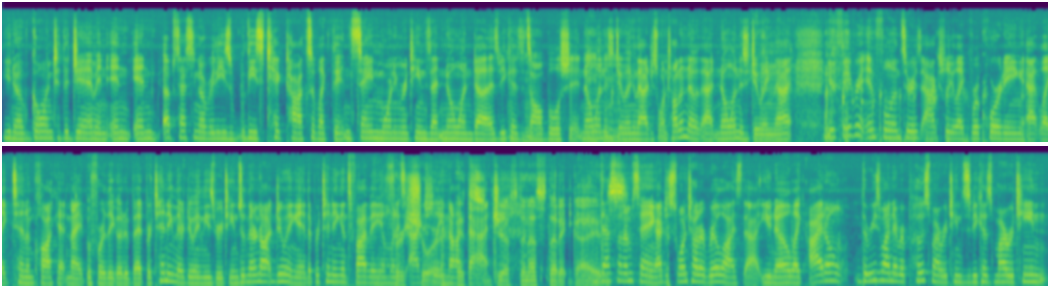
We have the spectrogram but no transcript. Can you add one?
you know, going to the gym and, and, and obsessing over these these TikToks of like the insane morning routines that no one does because it's all mm-hmm. bullshit. No one is mm-hmm. doing that. I just want y'all to know that no one is doing that. Your favorite influencer is actually like recording at like ten o'clock at night before they go to bed, pretending they're doing these routines and they're not doing it. They're pretending it's five a.m. when For it's actually not it's that. just an aesthetic, guys. That's what I'm saying. I just want y'all to realize that, you know, like I don't. The reason why I never post my routines is because my routine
